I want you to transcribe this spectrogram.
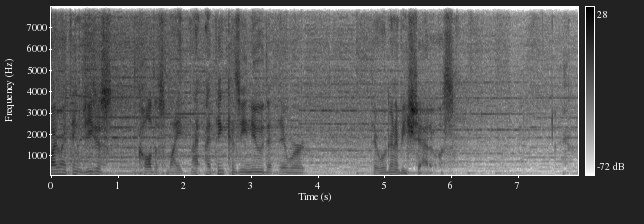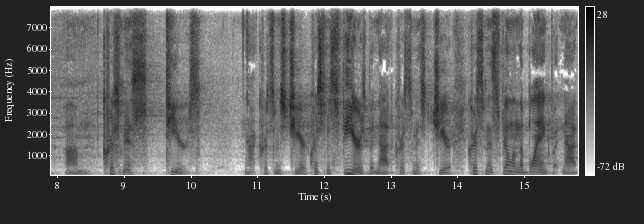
Why do I think Jesus called us light? I, I think because he knew that there were there were going to be shadows. Um, Christmas tears, not Christmas cheer. Christmas fears, but not Christmas cheer. Christmas fill in the blank, but not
